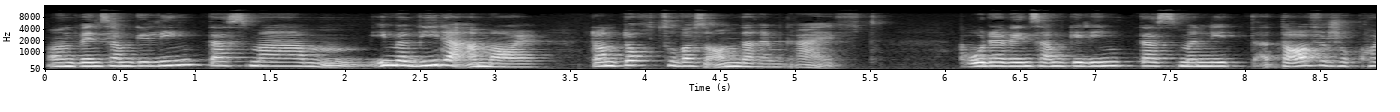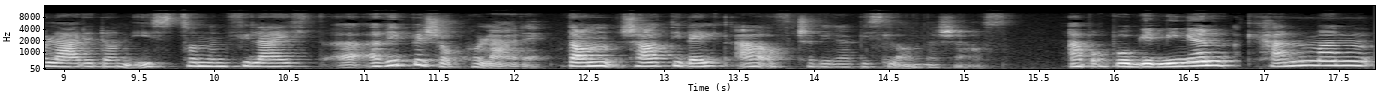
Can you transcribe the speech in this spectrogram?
Und wenn es einem gelingt, dass man immer wieder einmal dann doch zu was anderem greift, oder wenn es einem gelingt, dass man nicht eine Tafel Schokolade dann isst, sondern vielleicht eine Rippe Schokolade, dann schaut die Welt auch oft schon wieder ein bisschen anders aus. Apropos gelingen, kann man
